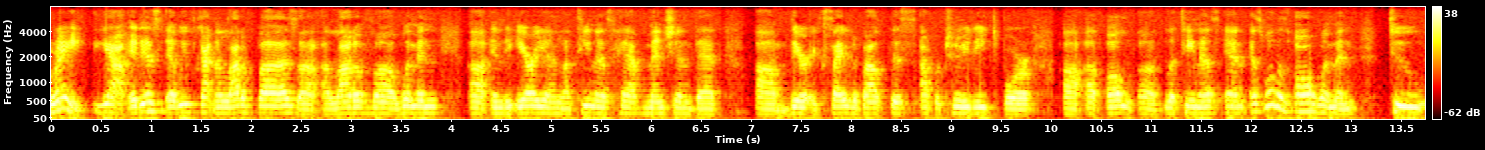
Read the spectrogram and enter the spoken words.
Great. Yeah, it is. Uh, we've gotten a lot of buzz. Uh, a lot of uh, women uh, in the area and Latinas have mentioned that um, they're excited about this opportunity for uh, uh, all Latinas and as well as all women to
